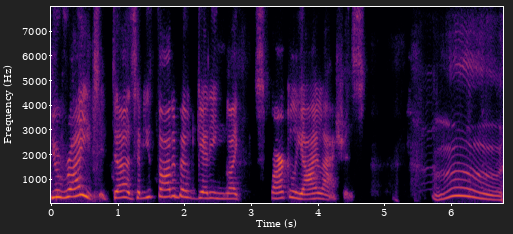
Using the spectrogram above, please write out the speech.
You're right, it does. Have you thought about getting like sparkly eyelashes? Ooh.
